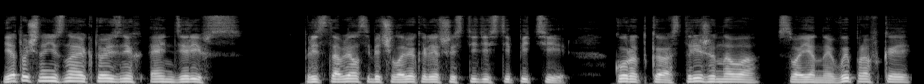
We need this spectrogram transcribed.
Я точно не знаю, кто из них Энди Ривз. Представлял себе человека лет 65, коротко остриженного, с военной выправкой.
